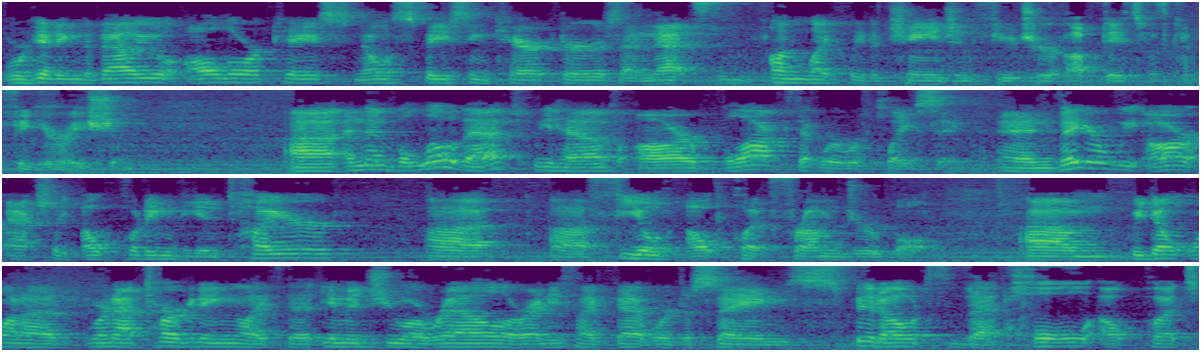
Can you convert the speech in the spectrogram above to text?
we're getting the value all lowercase, no spacing characters, and that's unlikely to change in future updates with configuration. Uh, and then below that, we have our block that we're replacing. And there we are actually outputting the entire uh, uh, field output from Drupal. Um, we don't want to, we're not targeting like the image URL or anything like that. We're just saying spit out that whole output.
